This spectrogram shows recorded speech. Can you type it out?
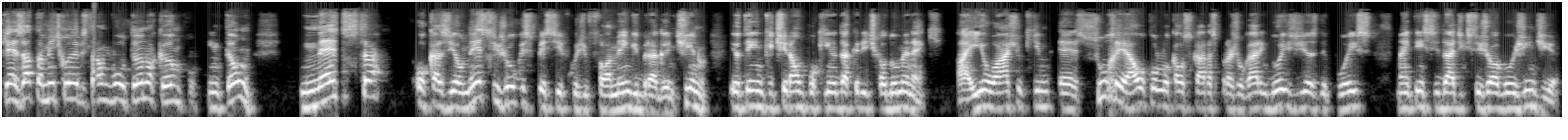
que é exatamente quando eles estavam voltando a campo. Então, nessa ocasião, nesse jogo específico de Flamengo e Bragantino, eu tenho que tirar um pouquinho da crítica ao Domenech. Aí eu acho que é surreal colocar os caras para jogarem dois dias depois na intensidade que se joga hoje em dia.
